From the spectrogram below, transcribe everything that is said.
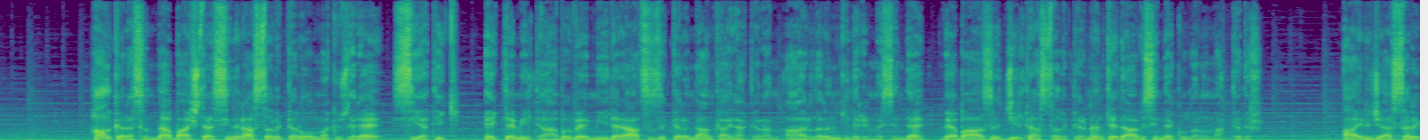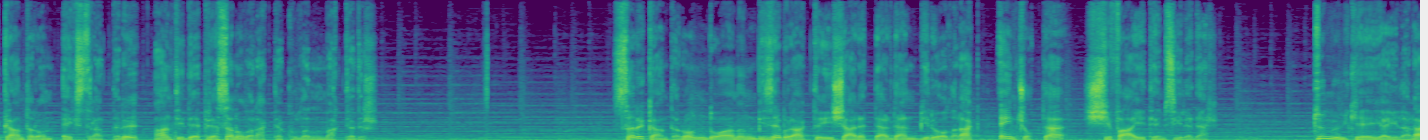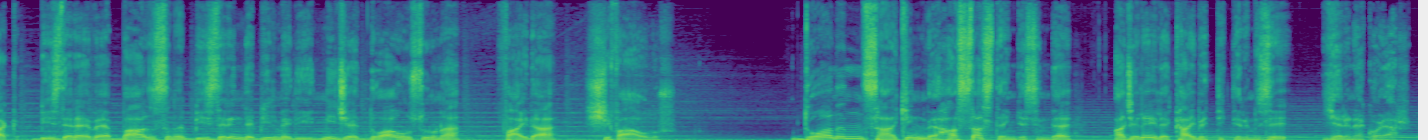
Halk arasında başta sinir hastalıkları olmak üzere siyatik, eklem iltihabı ve mide rahatsızlıklarından kaynaklanan ağrıların giderilmesinde ve bazı cilt hastalıklarının tedavisinde kullanılmaktadır. Ayrıca sarı kantaron ekstratları antidepresan olarak da kullanılmaktadır. Sarı kantaron doğanın bize bıraktığı işaretlerden biri olarak en çok da şifayı temsil eder. Tüm ülkeye yayılarak bizlere ve bazısını bizlerin de bilmediği nice doğa unsuruna fayda, şifa olur. Doğanın sakin ve hassas dengesinde aceleyle kaybettiklerimizi yerine koyar.''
